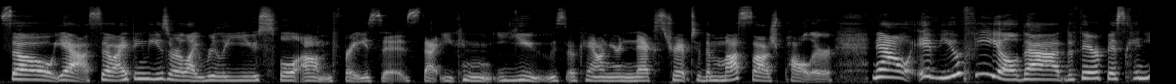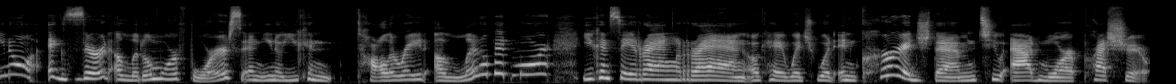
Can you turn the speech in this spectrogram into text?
So yeah, so I think these are like really useful um phrases that you can use. Okay, on your next trip to the massage parlor. Now, if you feel that the therapist can, you know, exert a little more force, and you know, you can tolerate a little bit more, you can say rang rang, okay, which would encourage them to add more pressure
